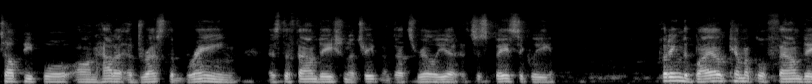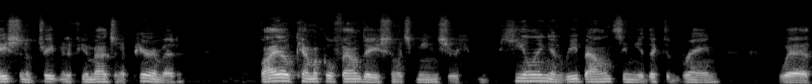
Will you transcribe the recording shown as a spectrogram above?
tell people on how to address the brain as the foundation of treatment. That's really it. It's just basically putting the biochemical foundation of treatment. If you imagine a pyramid, biochemical foundation, which means you're healing and rebalancing the addicted brain with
